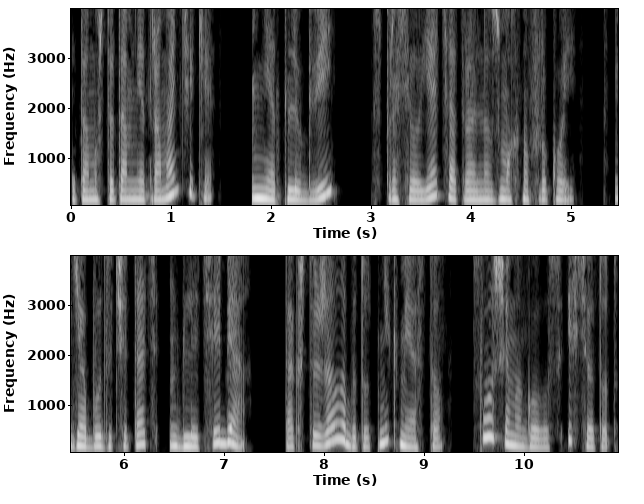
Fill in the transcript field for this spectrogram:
Потому что там нет романтики? Нет любви? спросил я, театрально взмахнув рукой. Я буду читать для тебя. Так что жалобы тут не к месту. Слушай мой голос, и все тут».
